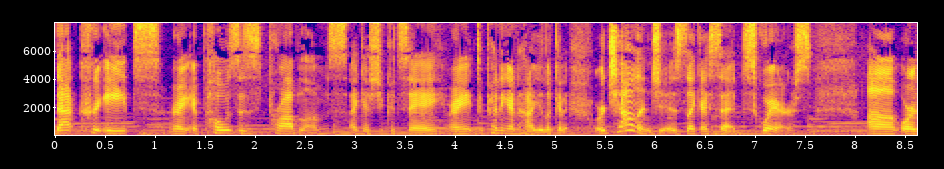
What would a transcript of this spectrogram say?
that creates right it poses problems i guess you could say right depending on how you look at it or challenges like i said squares um, or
